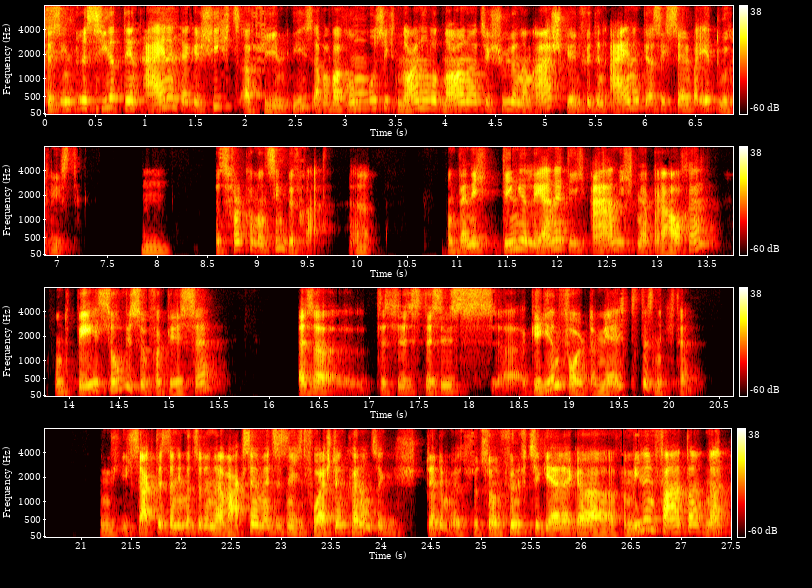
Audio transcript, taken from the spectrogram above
Das interessiert den einen, der geschichtsaffin ist, aber warum muss ich 999 Schülern am Arsch gehen für den einen, der sich selber eh durchliest? Hm. Das ist vollkommen sinnbefreit. Ja. Ja. Und wenn ich Dinge lerne, die ich A nicht mehr brauche und B sowieso vergesse, also das ist, das ist äh, Gehirnfolter, mehr ist das nicht. Ja? Und ich, sage das dann immer zu den Erwachsenen, wenn sie es nicht vorstellen können, sage ich, stelle mal so ein 50-jähriger Familienvater, ne?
